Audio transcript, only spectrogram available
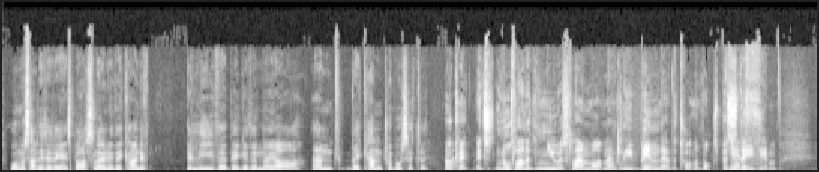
almost like they did against Barcelona, they kind of believe they're bigger than they are, and they can trouble City. Okay. It's North London's newest landmark. Natalie, you've been there, the Tottenham Hotspur Yes. Stadium.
